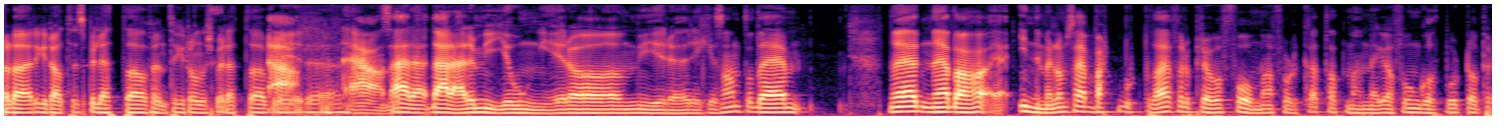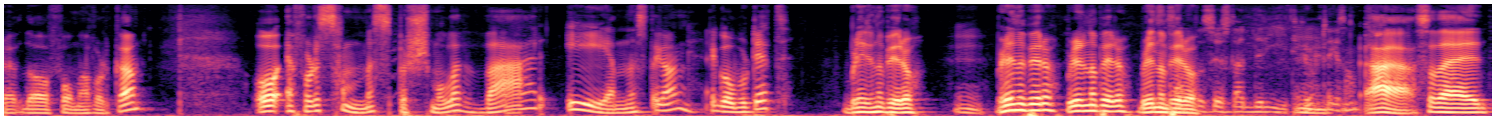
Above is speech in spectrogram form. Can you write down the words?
Er der gratisbilletta og 50 kroners billetta blir eh, Ja, der, er- der er det mye unger og mye rør, ikke sant. Og det når jeg, når jeg da, har- Innimellom så har jeg vært bortpå der for å prøve å få med meg folka. Tatt meg en megafon, gått bort og prøvd å få med meg folka. Og jeg får det samme spørsmålet hver eneste gang jeg går bort dit. Blir det noe pyro? Mm. Blir det noe pyro? Blir det noe pyro? Blir det noe pyro? De syns det er dritkult, Mm. ikke sant. Ja, ja. Så det,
